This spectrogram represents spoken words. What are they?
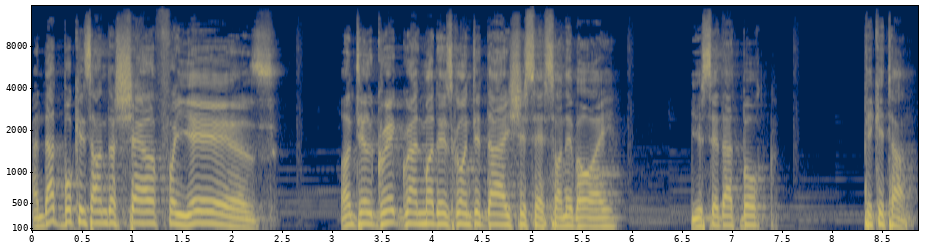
And that book is on the shelf for years until great grandmother is going to die. She says, Sonny boy, you see that book? Pick it up,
